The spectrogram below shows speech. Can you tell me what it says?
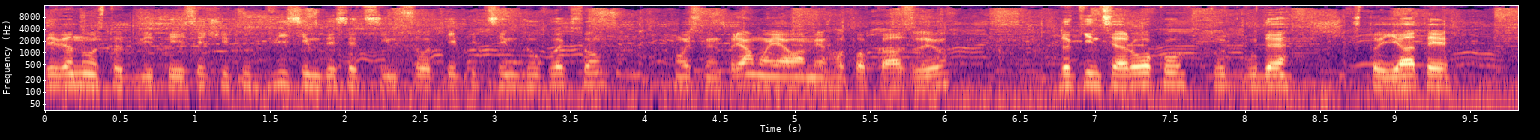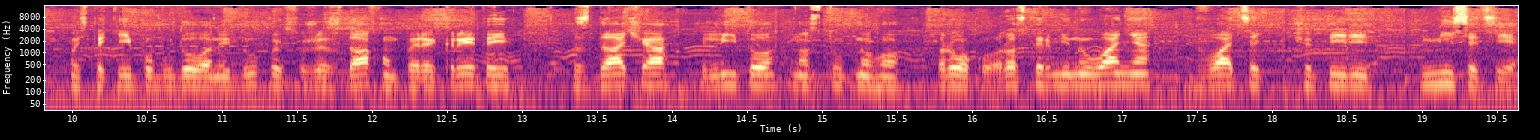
92 тисячі, тут 2,77 сотки під цим дуплексом. Ось він прямо, я вам його показую. До кінця року тут буде стояти ось такий побудований дуплекс, уже з дахом перекритий. Здача літо наступного року. Розтермінування 24 місяці.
